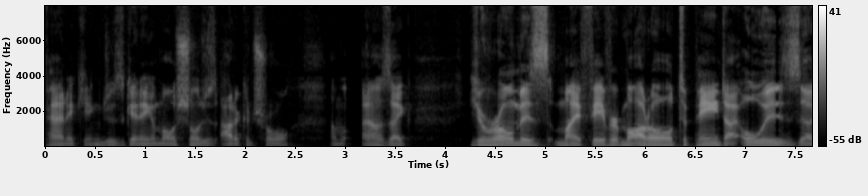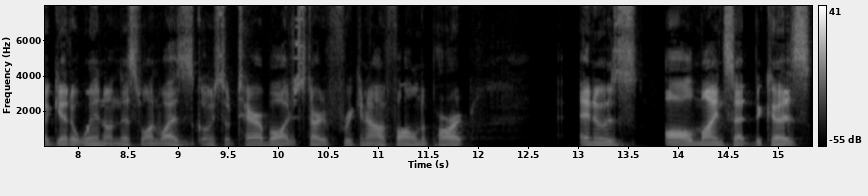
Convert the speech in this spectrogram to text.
panicking, just getting emotional, just out of control. Um, I was like, Jerome is my favorite model to paint. I always uh, get a win on this one. Why is this going so terrible? I just started freaking out, falling apart. And it was all mindset because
